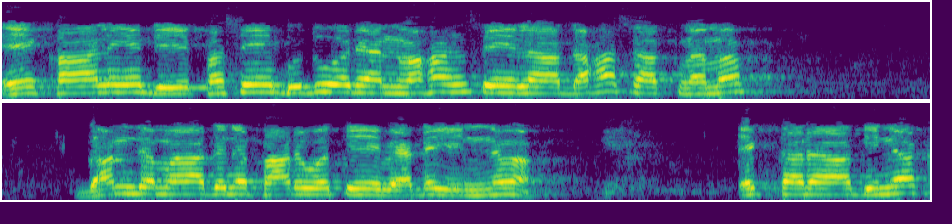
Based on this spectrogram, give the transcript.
ඒ කාලයේදී පසේ බුදුවරයන් වහන්සේලා දහසක් නමක් ගන්ධමාදන පර්වතයේ වැඩ ඉන්නවා. එක්තරා දිනක්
